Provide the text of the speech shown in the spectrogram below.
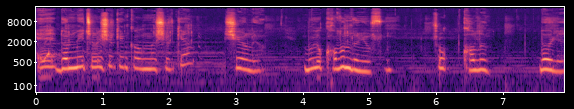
e, dönmeye çalışırken kalınlaşırken şey oluyor. Böyle kalın dönüyorsun. Çok kalın. Böyle.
